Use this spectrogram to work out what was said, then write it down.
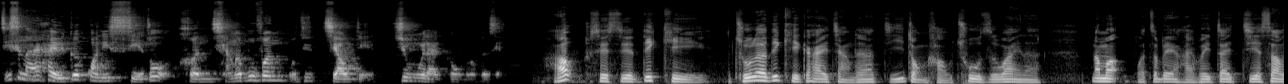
接下来还有一个关于写作很强的部分，我就交给俊未来跟我们分享。好，谢谢 Dicky。除了 Dicky 刚才讲的几种好处之外呢？那么我这边还会再介绍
